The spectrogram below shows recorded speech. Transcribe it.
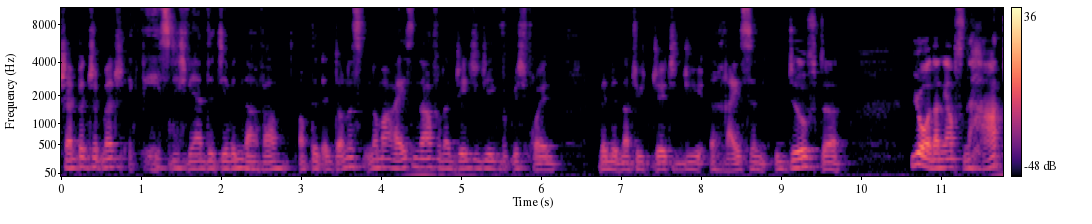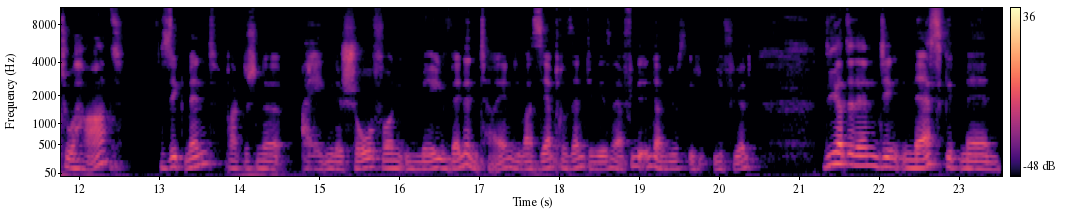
Championship Match. Ich weiß nicht, wer das gewinnen darf. Ja? Ob das Adonis nochmal reißen darf oder JGG. Ich würde mich freuen, wenn das natürlich JGG reißen dürfte. Ja, dann gab es ein Hard-to-Hard-Segment, praktisch eine eigene Show von May Valentine. Die war sehr präsent gewesen. Hat viele Interviews geführt. Die hatte dann den Masked Man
